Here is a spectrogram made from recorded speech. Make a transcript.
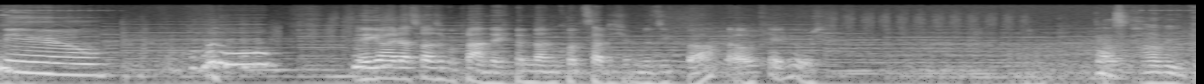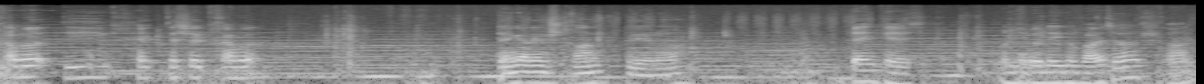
Miau. Hallo. Egal, das war so geplant. Ich bin dann kurzzeitig unbesiegbar. Ja, okay, gut. Das Krabi. Aber die hektische Krabbe, Denk an den Strand, Bene. denke ich. Und ich überlege weiter. Strand.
